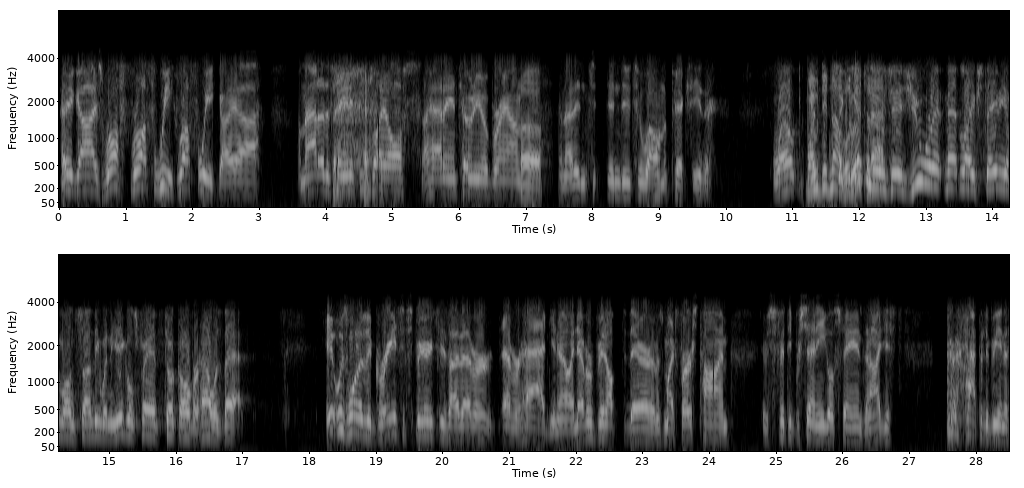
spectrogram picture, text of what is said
Hey guys, rough rough week, rough week. I uh, I'm out of the fantasy playoffs. I had Antonio Brown, uh, and I didn't didn't do too well in the picks either. Well, you did not. The we'll good get to news that. is you were at MetLife Stadium on Sunday when the Eagles fans took over. How was that? It was one of the greatest experiences I've ever ever had. You know, I never been up there. It was my first time. It was 50% Eagles fans, and I just happened to be in a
